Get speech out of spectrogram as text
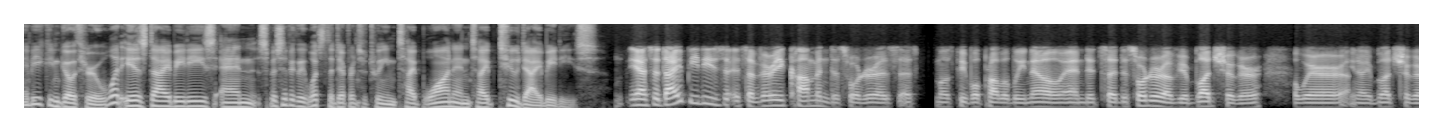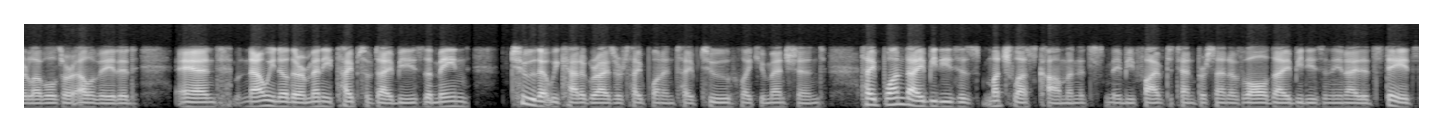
maybe you can go through what is diabetes and specifically what's the difference between type 1 and type 2 diabetes? Yeah, so diabetes it's a very common disorder as as most people probably know and it's a disorder of your blood sugar where you know your blood sugar levels are elevated and now we know there are many types of diabetes. The main two that we categorize are type 1 and type 2 like you mentioned. Type 1 diabetes is much less common. It's maybe 5 to 10% of all diabetes in the United States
